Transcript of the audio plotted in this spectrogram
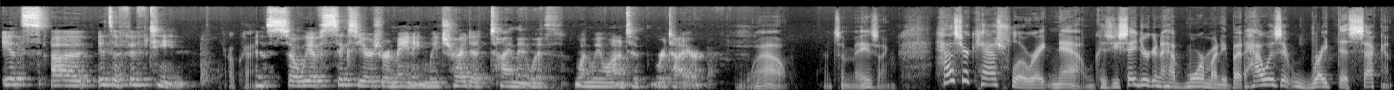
It's uh, it's a fifteen. Okay. And so we have six years remaining. We try to time it with when we wanted to retire. Wow. That's amazing. How's your cash flow right now? Because you said you're going to have more money, but how is it right this second?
